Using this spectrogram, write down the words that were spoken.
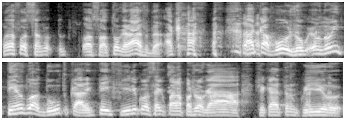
Quando ela falou assim, olha só, tô grávida, aca- acabou o jogo. Eu não entendo o adulto, cara, que tem filho e consegue parar pra jogar, ficar tranquilo,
